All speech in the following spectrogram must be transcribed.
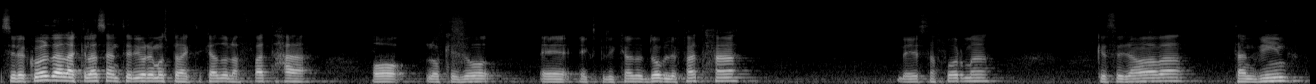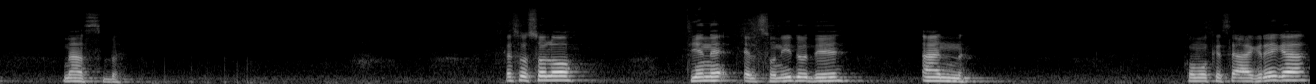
Si recuerda la clase anterior hemos practicado la fatha o lo que yo he explicado, doble fatha de esta forma que se llamaba tanvin nasb. Eso solo tiene el sonido de an, como que se agrega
